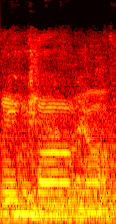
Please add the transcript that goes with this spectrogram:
감사합니다.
